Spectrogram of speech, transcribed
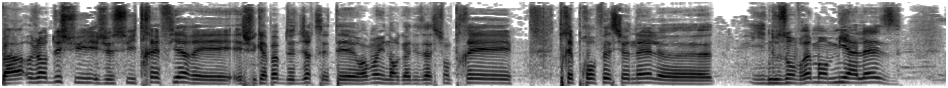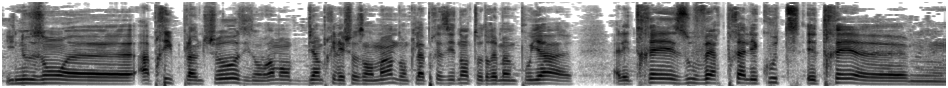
Bah aujourd'hui je suis je suis très fier et, je suis capable de dire que c'était vraiment une organisation très très professionnelle. Euh, ils nous ont vraiment mis à l'aise ils nous ont euh, appris plein de choses, ils ont vraiment bien pris les choses en main. Donc la présidente Audrey Mampouya, elle est très ouverte, très à l'écoute et très... Euh,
